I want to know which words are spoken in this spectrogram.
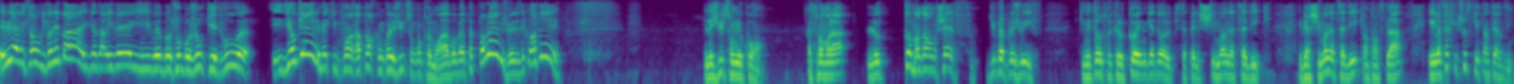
Et lui, Alexandre, il connaît pas. Il vient d'arriver. Il euh, bonjour, bonjour, qui êtes-vous? Il dit ok, les mecs, ils me font un rapport comme quoi les Juifs sont contre moi. Bon ben pas de problème, je vais les éclater. Les Juifs sont mis au courant. À ce moment-là, le commandant en chef du peuple juif, qui n'était autre que le Kohen Gadol, qui s'appelle Shimon Hatzadik. Eh bien, Shimon Hatzadik entend cela, et il va faire quelque chose qui est interdit.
